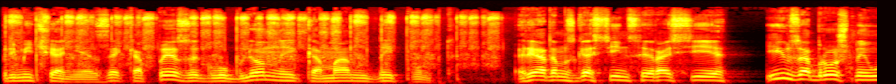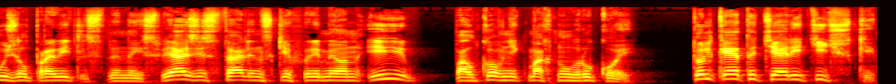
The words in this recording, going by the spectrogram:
Примечание. ЗКП – заглубленный командный пункт. Рядом с гостиницей «Россия» и в заброшенный узел правительственной связи сталинских времен, и полковник махнул рукой. Только это теоретически.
